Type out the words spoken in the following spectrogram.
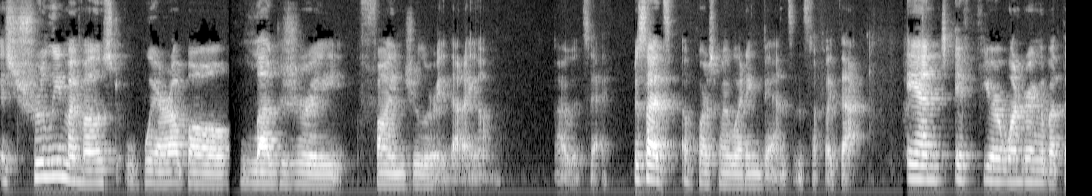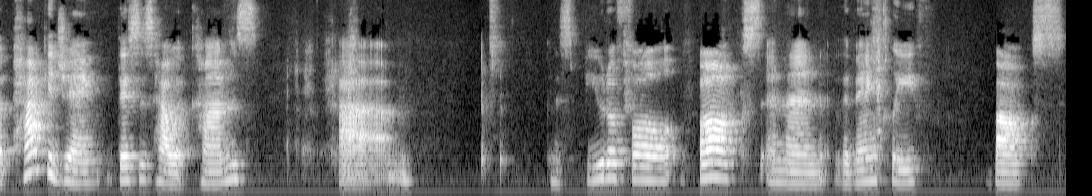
it's truly my most wearable luxury fine jewelry that I own, I would say. Besides, of course, my wedding bands and stuff like that. And if you're wondering about the packaging, this is how it comes. Um, this beautiful box and then the Van Cleef box.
